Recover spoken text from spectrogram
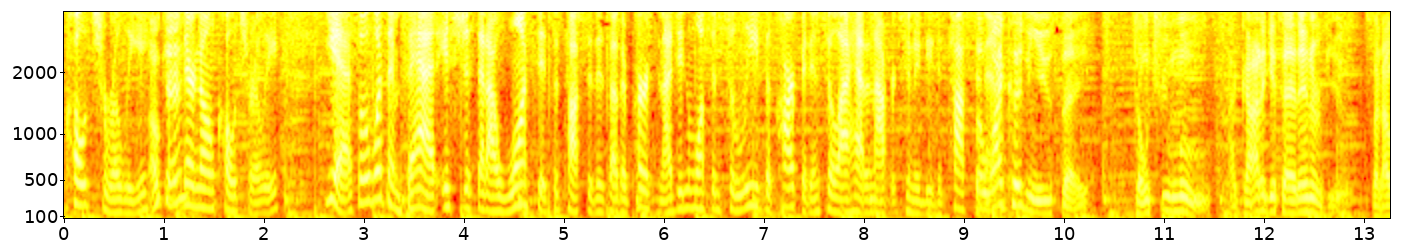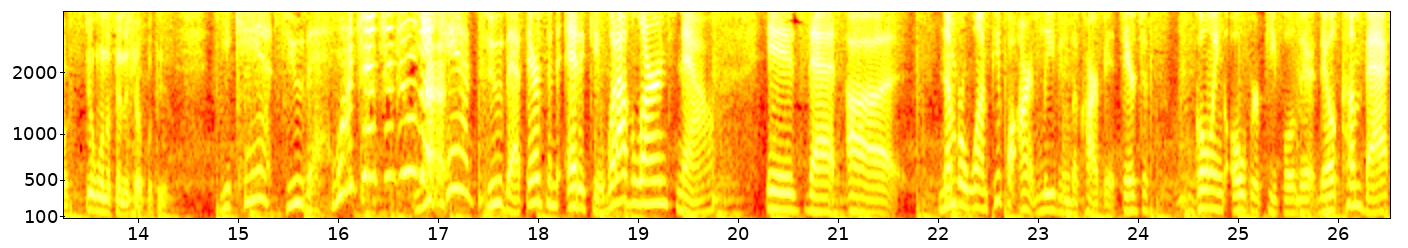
culturally. Okay. They're known culturally. Yeah, so it wasn't bad. It's just that I wanted to talk to this other person. I didn't want them to leave the carpet until I had an opportunity to talk So to them. So why couldn't you say, "Don't you move. I got to get that interview, but I still want to finish up with you." You can't do that. Why can't you do that? You can't do that. There's an etiquette. What I've learned now is that uh, number one, people aren't leaving the carpet. They're just going over people. They're, they'll come back.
